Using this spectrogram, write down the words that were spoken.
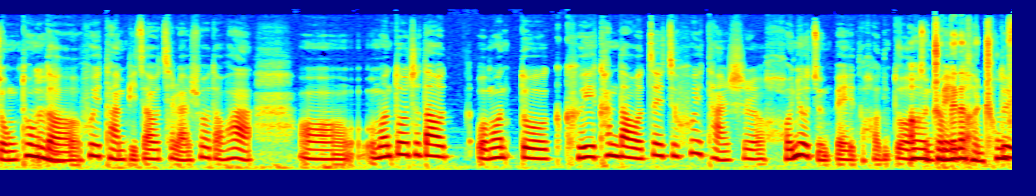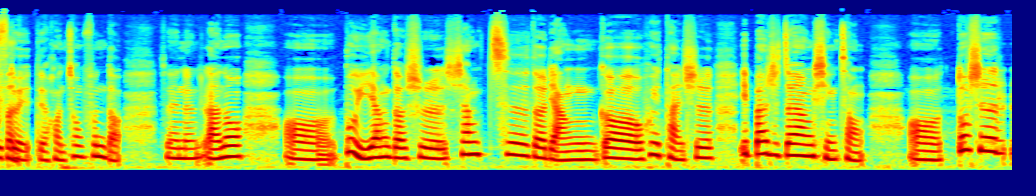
总统的会谈比较起来说的话，哦，我们都知道，我们都可以看到这次会谈是很有准备的，很多准备的很充分，对对，很充分的。所以呢，然后哦，不一样的是，上次的两个会谈是一般是这样形成，哦，都是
